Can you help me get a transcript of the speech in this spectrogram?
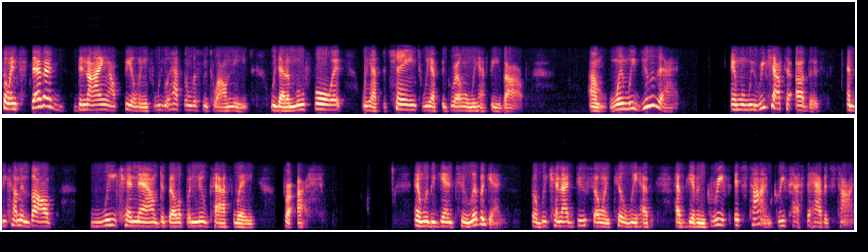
So instead of denying our feelings, we have to listen to our needs. We got to move forward. We have to change. We have to grow, and we have to evolve. Um, when we do that, and when we reach out to others and become involved, we can now develop a new pathway for us and we begin to live again. But we cannot do so until we have, have given grief its time. Grief has to have its time.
